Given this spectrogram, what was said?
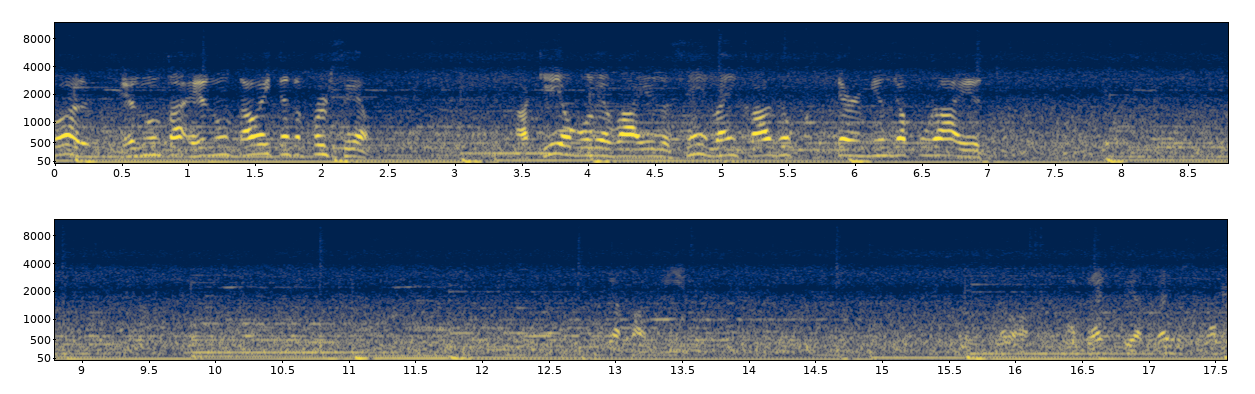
Agora, ele não tá, ele não tá 80%. Aqui eu vou levar ele assim, lá em casa eu termino de apurar ele. Olha a palminha. Olha. Atrás de pé, atrás de você,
